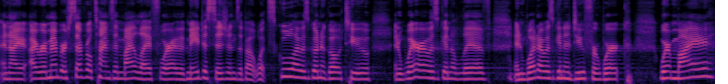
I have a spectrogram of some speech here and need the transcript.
And I, I, remember several times in my life where I made decisions about what school I was going to go to and where I was going to live and what I was going to do for work, where my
